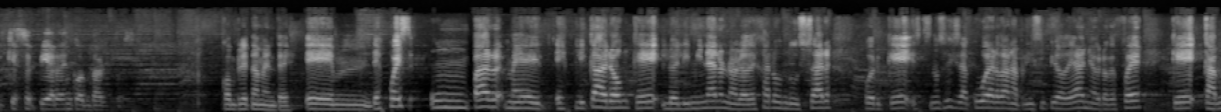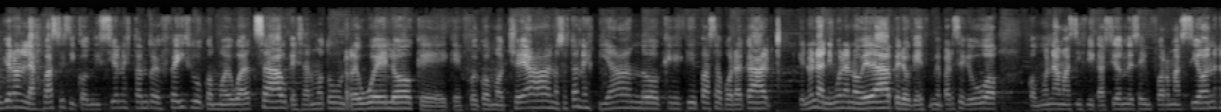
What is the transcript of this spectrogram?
y que se pierden contactos. Completamente. Eh, después un par me explicaron que lo eliminaron o lo dejaron de usar porque, no sé si se acuerdan, a principio de año creo que fue, que cambiaron las bases y condiciones tanto de Facebook como de WhatsApp, que se armó todo un revuelo, que, que fue como, che, ah, nos están espiando, ¿qué, ¿qué pasa por acá? Que no era ninguna novedad, pero que me parece que hubo como una masificación de esa información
